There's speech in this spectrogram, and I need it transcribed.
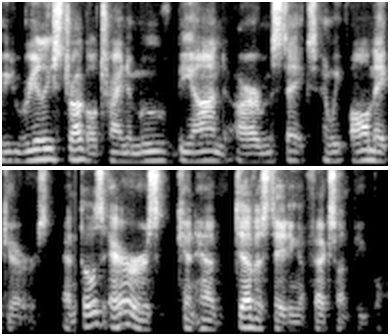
We really struggle trying to move beyond our mistakes, and we all make errors. And those errors can have devastating effects on people.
